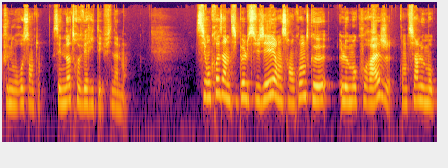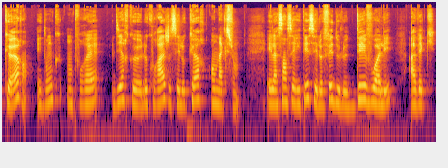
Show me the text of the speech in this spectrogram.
que nous ressentons. C'est notre vérité finalement. Si on creuse un petit peu le sujet, on se rend compte que le mot courage contient le mot cœur, et donc on pourrait dire que le courage, c'est le cœur en action. Et la sincérité, c'est le fait de le dévoiler avec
